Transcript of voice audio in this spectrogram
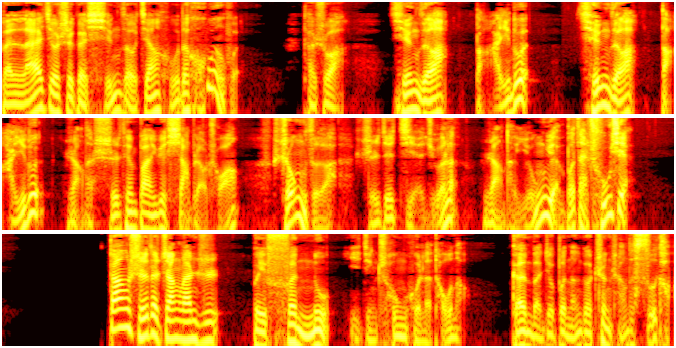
本来就是个行走江湖的混混，他说啊，轻则打一顿，轻则打一顿，让他十天半月下不了床；重则直接解决了，让他永远不再出现。当时的张兰芝被愤怒。已经冲昏了头脑，根本就不能够正常的思考。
